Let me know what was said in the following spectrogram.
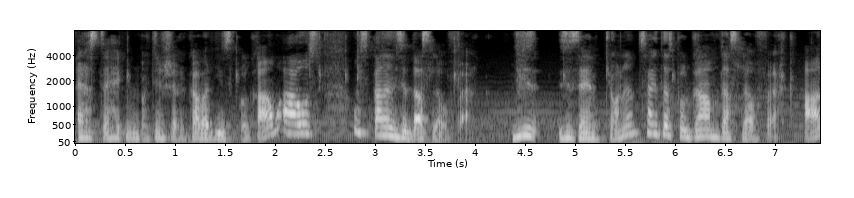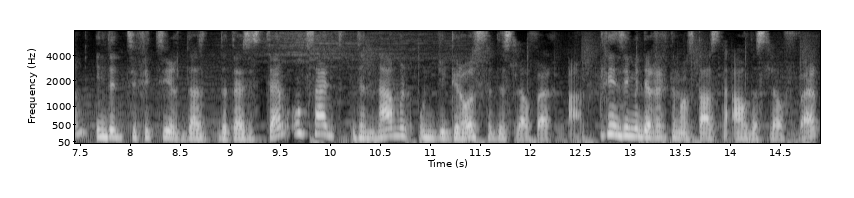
erste Hacken praktische Recovery-Dienstprogramm aus und scannen Sie das Laufwerk. Wie Sie sehen können, zeigt das Programm das Laufwerk an, identifiziert das Dateisystem und zeigt den Namen und die Größe des Laufwerks an. Klicken Sie mit der rechten Maustaste auf das Laufwerk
